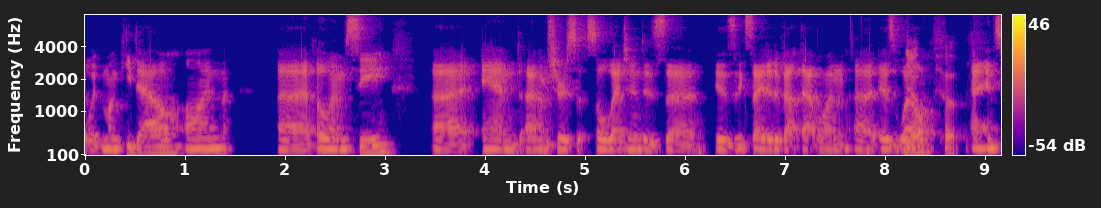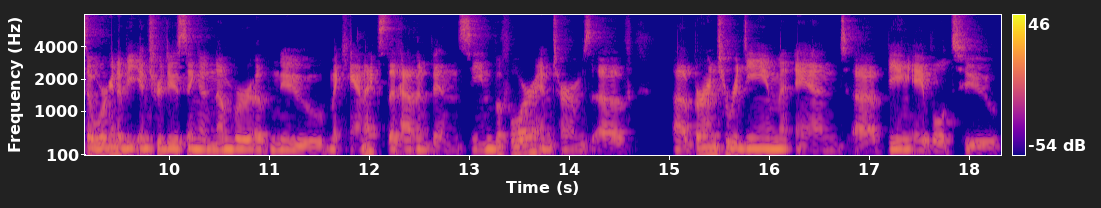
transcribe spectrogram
with MonkeDAO on OMC. Uh, and I'm sure Soul Legend is uh, is excited about that one uh, as well. Yep, yep. And so we're going to be introducing a number of new mechanics that haven't been seen before in terms of uh, burn to redeem and uh, being able to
